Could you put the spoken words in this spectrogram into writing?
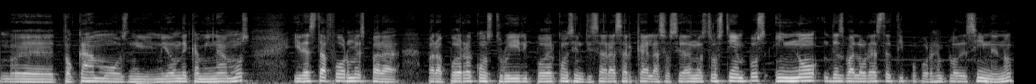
eh, tocamos, ni, ni dónde caminamos. Y de esta forma es para, para poder reconstruir y poder concientizar acerca de la sociedad de nuestros tiempos y no desvalorar este tipo, por ejemplo, de cine, ¿no?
